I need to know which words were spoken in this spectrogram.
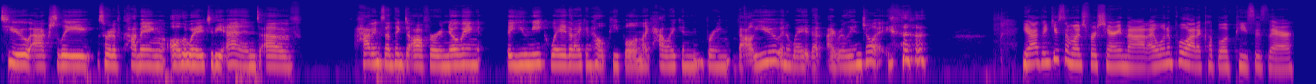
to actually sort of coming all the way to the end of having something to offer knowing a unique way that I can help people and like how I can bring value in a way that I really enjoy. Yeah, thank you so much for sharing that. I want to pull out a couple of pieces there.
